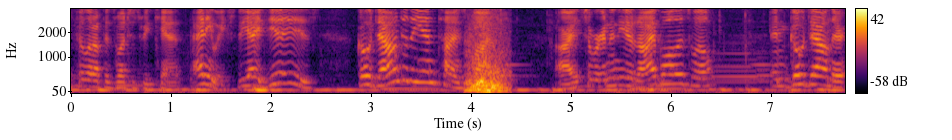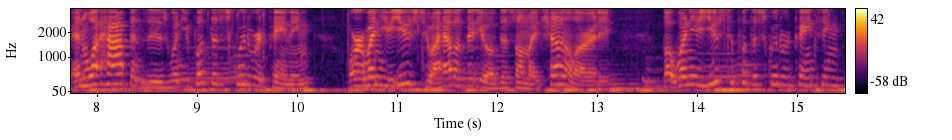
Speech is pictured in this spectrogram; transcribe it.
fill it up as much as we can. Anyways, the idea is go down to the end times biome. Alright, so we're to need an eyeball as well. And go down there. And what happens is when you put the Squidward painting or when you used to, I have a video of this on my channel already, but when you used to put the Squidward painting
